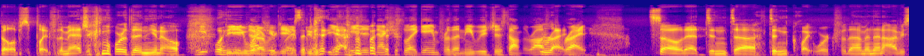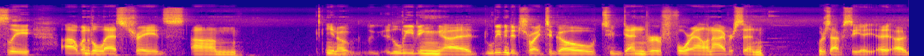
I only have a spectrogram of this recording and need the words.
Billups played for the Magic more than, you know, He, well, he the whatever games that he did. Yeah, he didn't actually play a game for them. He was just on the roster. Right. right. So that didn't uh, didn't quite work for them. And then obviously uh, one of the last trades, um, you know, leaving uh, leaving Detroit to go to Denver for Allen Iverson, which is obviously a, a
